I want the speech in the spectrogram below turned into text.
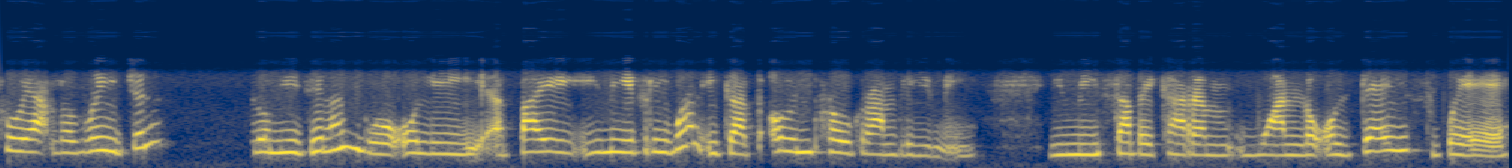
throughout the region, lo New Zealand will only uh, by Yumi everyone, it got own program Yumi. Yumi sabe karam one lo all days where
